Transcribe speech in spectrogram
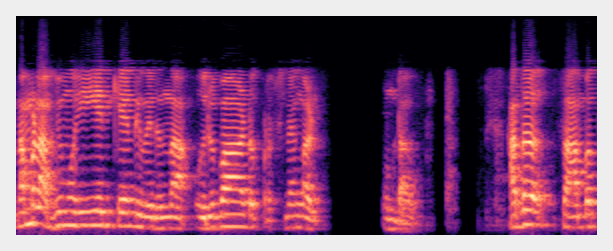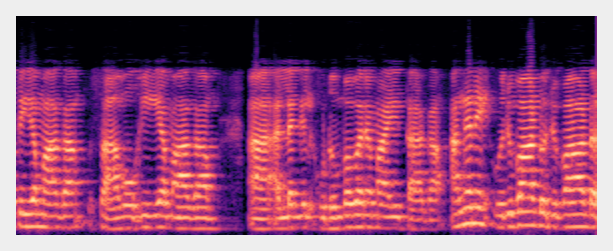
നമ്മൾ അഭിമുഖീകരിക്കേണ്ടി വരുന്ന ഒരുപാട് പ്രശ്നങ്ങൾ ഉണ്ടാകും. അത് സാമ്പത്തികമാകാം സാമൂഹികമാകാം അല്ലെങ്കിൽ കുടുംബപരമായിട്ടാകാം. അങ്ങനെ ഒരുപാട് ഒരുപാട്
